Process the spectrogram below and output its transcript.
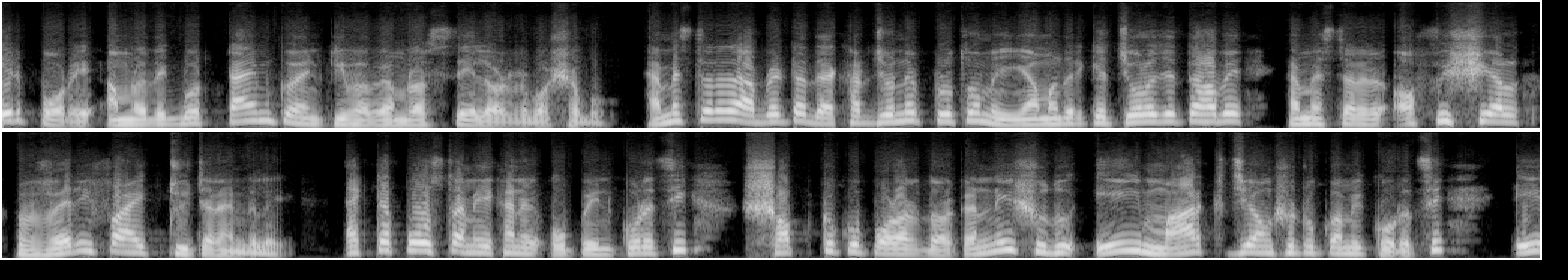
এরপরে আমরা দেখব টাইম কয়েন কীভাবে আমরা সেল অর্ডার বসাবো। হ্যামেস্টারের আপডেটটা দেখার জন্য প্রথমেই আমাদেরকে চলে যেতে হবে হ্যামেস্টারের অফিসিয়াল ভেরিফাইড টুইটার হ্যান্ডেলে একটা পোস্ট আমি এখানে ওপেন করেছি, সবটুকু পড়ার দরকার নেই, শুধু এই মার্ক যে অংশটুকু আমি করেছি, এই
